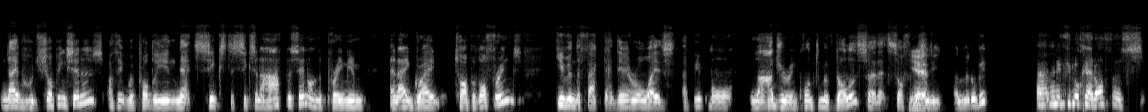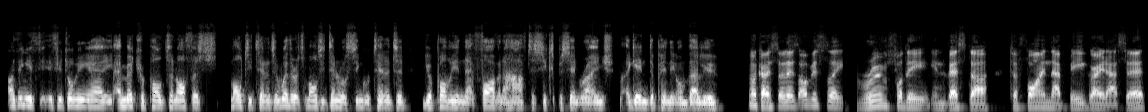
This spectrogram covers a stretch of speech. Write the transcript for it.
neighbourhood shopping centres, I think we're probably in that six to six and a half percent on the premium and A grade type of offerings, given the fact that they're always a bit more larger in quantum of dollars. So that softens Yeah. it a little bit. And then if you look at office, I think if, if you're talking a, a metropolitan office, multi-tenanted, whether it's multi-tenant or single tenanted, you're probably in that five and a half to six percent range, again, depending on value. Okay, so there's obviously room for the investor to find that B grade asset,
